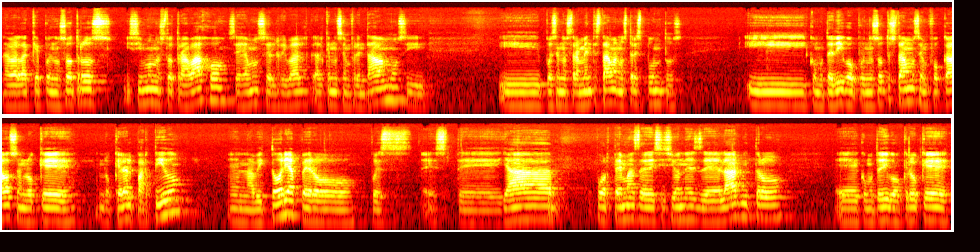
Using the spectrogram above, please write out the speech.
la verdad que pues nosotros hicimos nuestro trabajo, sabíamos el rival al que nos enfrentábamos y, y pues en nuestra mente estaban los tres puntos. Y como te digo, pues nosotros estábamos enfocados en lo que, en lo que era el partido, en la victoria, pero pues este, ya por temas de decisiones del árbitro, eh, como te digo, creo que,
